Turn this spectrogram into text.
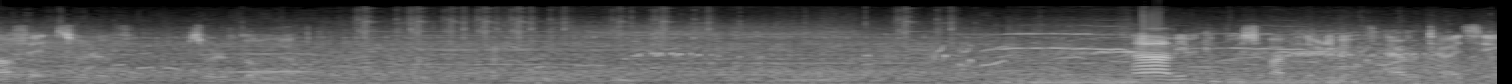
profit sort of sort of going up. Uh, maybe we can boost our popularity bit with advertising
